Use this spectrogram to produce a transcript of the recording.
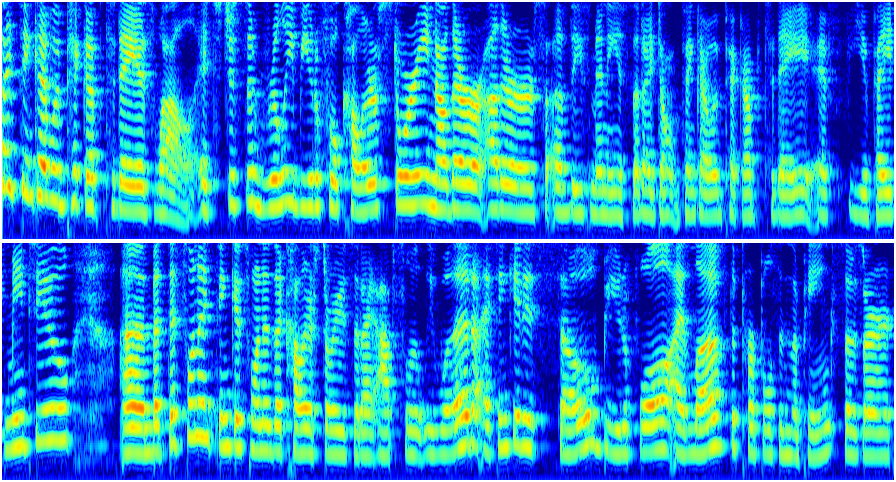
I think I would pick up today as well. It's just a really beautiful color story. Now there are others of these minis that I don't think I would pick up today if you paid me to. Um, but this one I think is one of the color stories that I absolutely would. I think it is so beautiful. I love the purples and the pinks. Those are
